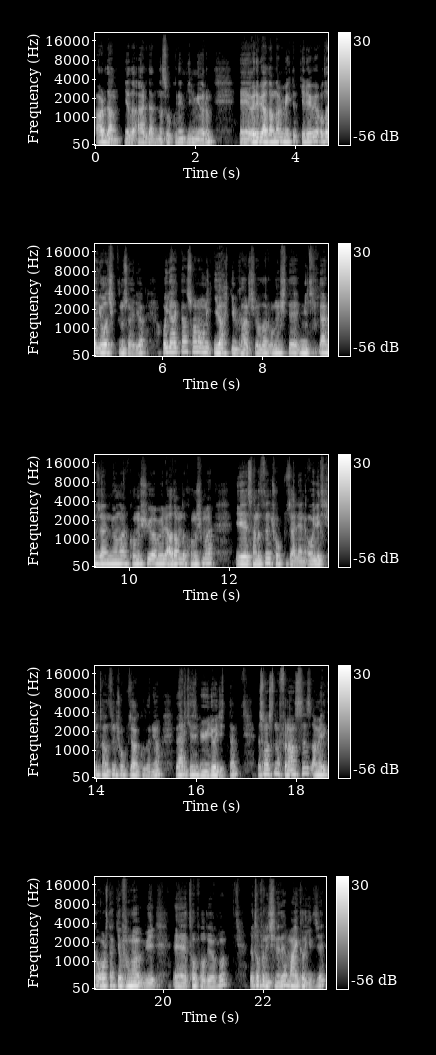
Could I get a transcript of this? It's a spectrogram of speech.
Ardan ya da Arden nasıl okunuyor bilmiyorum. Ee, öyle bir adamdan bir mektup geliyor ve o da yola çıktığını söylüyor. O geldikten sonra onu ilah gibi karşılıyorlar. Onu işte mitingler düzenliyorlar, konuşuyor. Böyle adam da konuşma e, sanatını çok güzel yani o iletişim sanatını çok güzel kullanıyor ve herkesi büyülüyor cidden. Ve sonrasında Fransız Amerika ortak yapımı bir e, top oluyor bu. Ve topun içine de Michael gidecek.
